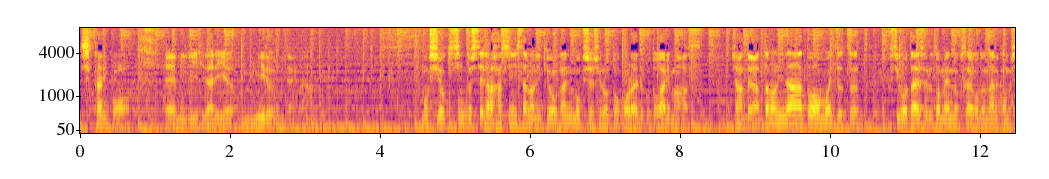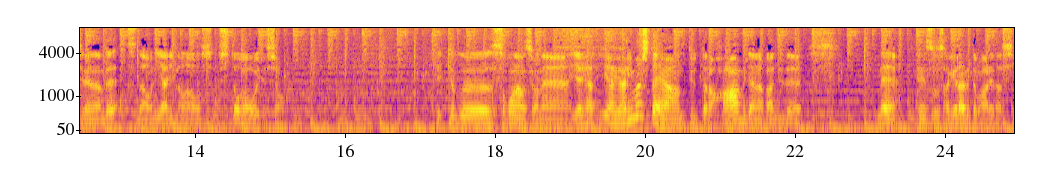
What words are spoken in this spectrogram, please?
しっかりこう、えー右左を見るみたいな。目視をきちんとしてから発信したのに教官に目視をしろと怒られることがあります。ちゃんとやったのになぁとは思いつつ口答えすると面倒くさいことになるかもしれないので素直にやり直す人が多いでしょう。結局そこなんですよね。いややいややりましたやんって言ったらはあみたいな感じでね点数下げられてもあれだし。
